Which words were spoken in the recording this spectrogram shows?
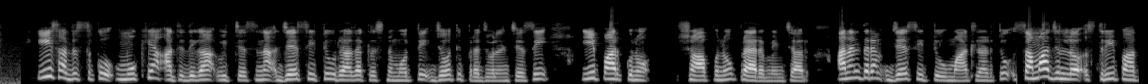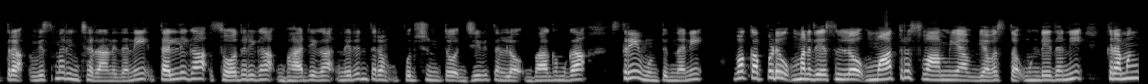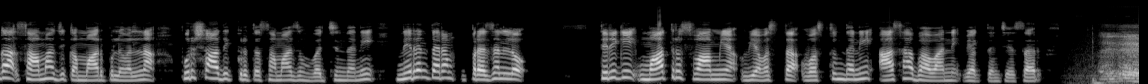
ఈ సదస్సుకు ముఖ్య అతిథిగా విచ్చేసిన జేసీ టూ రాధాకృష్ణమూర్తి జ్యోతి ప్రజ్వలన చేసి ఈ పార్కును షాపును ప్రారంభించారు. అనంతరం జేసీ టూ మాట్లాడుతూ సమాజంలో స్త్రీ పాత్ర విస్మరించరానిదని తల్లిగా సోదరిగా భార్యగా నిరంతరం పురుషునితో జీవితంలో భాగముగా స్త్రీ ఉంటుందని ఒకప్పుడు మన దేశంలో మాతృస్వామ్య వ్యవస్థ ఉండేదని క్రమంగా సామాజిక మార్పుల వలన పురుషాధికృత సమాజం వచ్చిందని నిరంతరం ప్రజల్లో తిరిగి మాతృస్వామ్య వ్యవస్థ వస్తుందని ఆశాభావాన్ని వ్యక్తం చేశారు. అయితే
